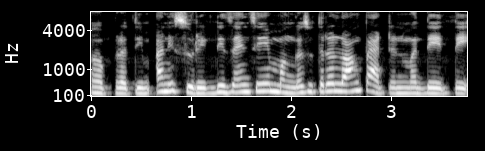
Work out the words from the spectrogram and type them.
अप्रतिम आणि सुरेख डिझाईनचे हे मंगळसूत्र लाँग पॅटर्नमध्ये येते.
